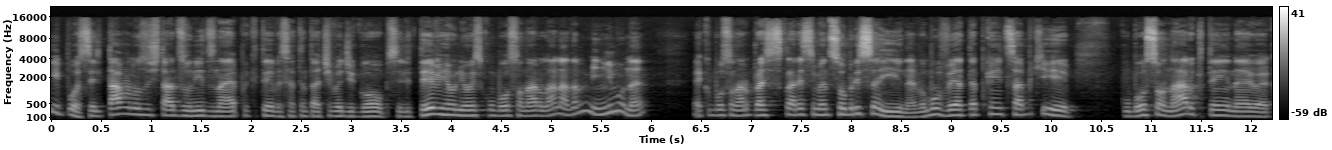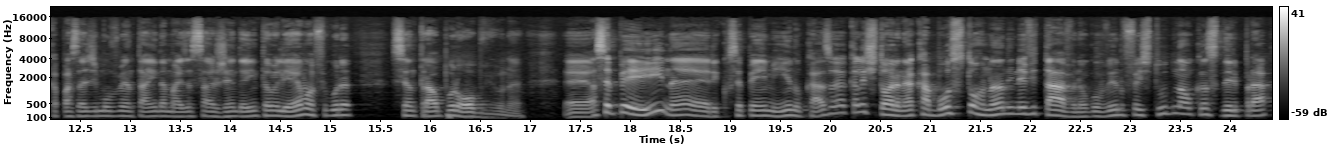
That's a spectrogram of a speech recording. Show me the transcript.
E, pô, se ele tava nos Estados Unidos na época que teve essa tentativa de golpe, se ele teve reuniões com o Bolsonaro lá, nada mínimo, né? é que o Bolsonaro preste esclarecimento sobre isso aí, né? Vamos ver, até porque a gente sabe que o Bolsonaro que tem né, a capacidade de movimentar ainda mais essa agenda aí, então ele é uma figura central por óbvio, né? É, a CPI, né, Érico, CPMI no caso, é aquela história, né? Acabou se tornando inevitável, né? O governo fez tudo no alcance dele para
